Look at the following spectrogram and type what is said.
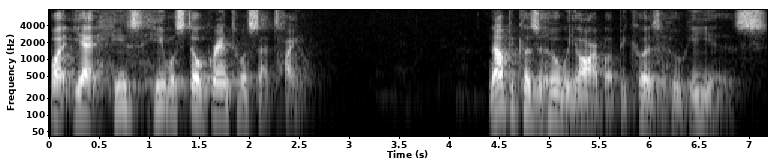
But yet, he's, He will still grant to us that title. Not because of who we are, but because of who He is.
